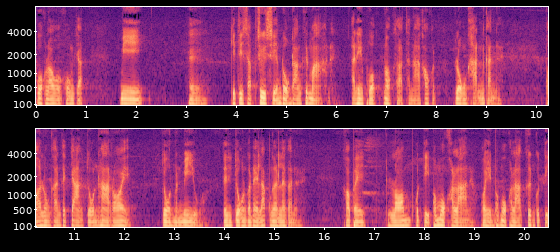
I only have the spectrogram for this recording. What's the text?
พวกเราคงจะมีกิติศัพท์ชื่อเสียงโด่งดังขึ้นมา อันนี้พวกนอกศาสนาเขาก็ ลงขันกัน พอลงขันก็จ้างโจรห้าร้อยโจรมันมีอยู่แต่โจรก็ได้รับเงินแล้วกันเข้าไปล้อมกุฏิพระโมกขลานะพอเห็นพระโมกขลาขึ้นกุฏิ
